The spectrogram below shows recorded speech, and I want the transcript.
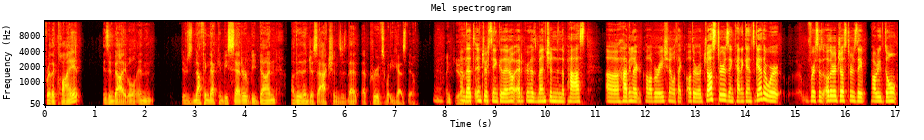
for the client is invaluable. And there's nothing that can be said or be done other than just actions is that that proves what you guys do. Thank you. And that's interesting because I know Edgar has mentioned in the past uh, having like a collaboration with like other adjusters and kind of getting together where versus other adjusters, they probably don't,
